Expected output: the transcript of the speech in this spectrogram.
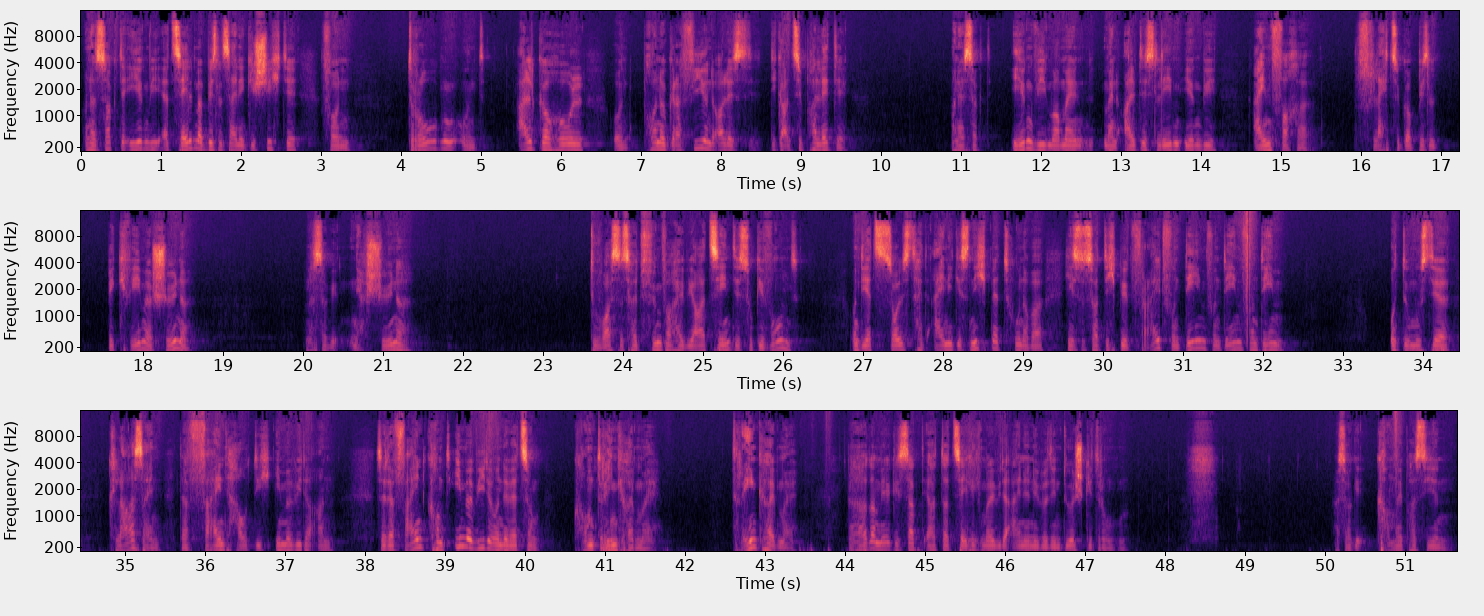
Und dann sagt er irgendwie, erzählt mir ein bisschen seine Geschichte von Drogen und Alkohol und Pornografie und alles, die ganze Palette. Und er sagt, irgendwie war mein, mein altes Leben irgendwie einfacher, vielleicht sogar ein bisschen bequemer, schöner. Und dann sage ich, ja, schöner. Du warst es halt fünfeinhalb Jahrzehnte so gewohnt. Und jetzt sollst halt einiges nicht mehr tun, aber Jesus hat dich befreit von dem, von dem, von dem. Und du musst dir klar sein, der Feind haut dich immer wieder an. So, der Feind kommt immer wieder und er wird sagen, komm, trink halt mal. Trink halt mal. Dann hat er mir gesagt, er hat tatsächlich mal wieder einen über den Durst getrunken. Da sage ich, kann mal passieren.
